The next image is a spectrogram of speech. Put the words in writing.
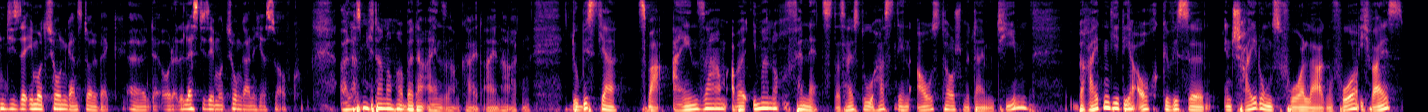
diese Emotionen ganz doll weg äh, oder lässt diese Emotionen gar nicht erst so aufkommen. Aber lass mich da nochmal bei der Einsamkeit einhaken. Du bist ja zwar einsam, aber immer noch vernetzt. Das heißt, du hast den Austausch mit deinem Team. Bereiten die dir auch gewisse Entscheidungsvorlagen vor? Ich weiß,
